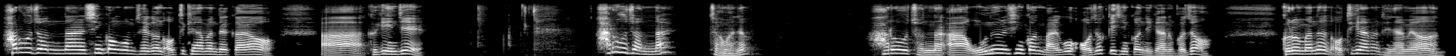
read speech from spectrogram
하루 전날 신권 검색은 어떻게 하면 될까요? 아, 그게 이제 하루 전날? 잠깐만요. 하루 전날, 아, 오늘 신권 말고 어저께 신권 얘기하는 거죠? 그러면은 어떻게 하면 되냐면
